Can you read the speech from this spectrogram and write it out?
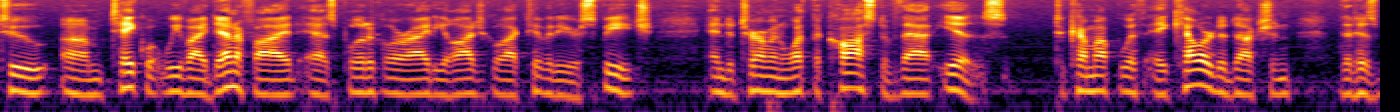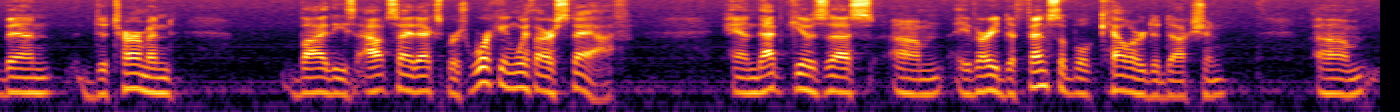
to um, take what we've identified as political or ideological activity or speech and determine what the cost of that is, to come up with a Keller deduction that has been determined by these outside experts working with our staff. And that gives us um, a very defensible Keller deduction. Um,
